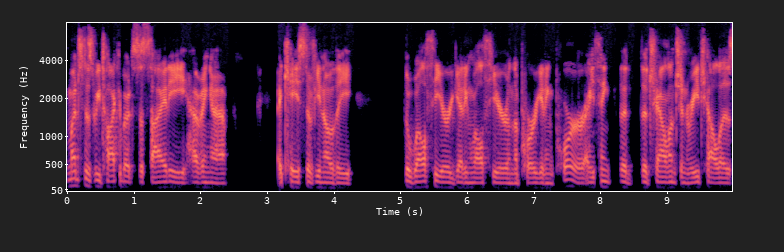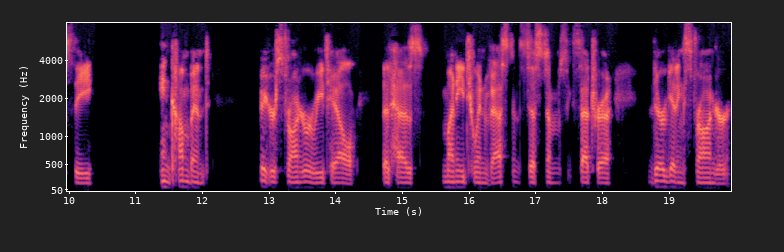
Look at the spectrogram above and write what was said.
much as we talk about society having a a case of, you know, the the wealthier getting wealthier and the poor getting poorer, I think that the challenge in retail is the incumbent, bigger, stronger retail that has money to invest in systems, etc. They're getting stronger.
